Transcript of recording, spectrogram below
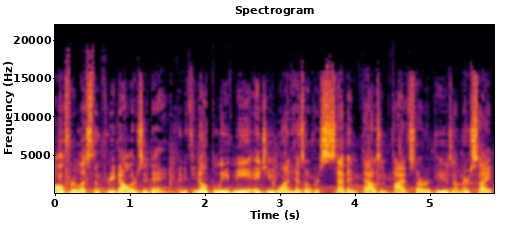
all for less than $3 a day. And if you don't believe me, AG1 has over 7,000 five star reviews on their site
